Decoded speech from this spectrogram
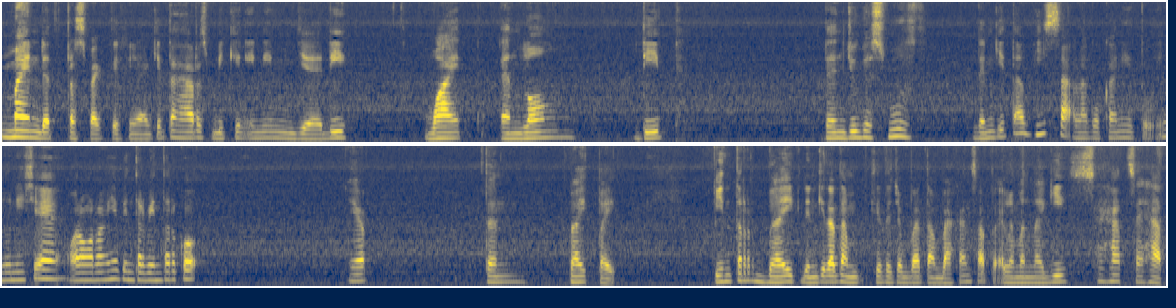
minded perspektifnya kita harus bikin ini menjadi wide and long deep dan juga smooth. Dan kita bisa lakukan itu. Indonesia orang-orangnya pintar-pintar kok. Yap. Dan baik-baik. Pinter baik. Dan kita kita coba tambahkan satu elemen lagi sehat-sehat.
